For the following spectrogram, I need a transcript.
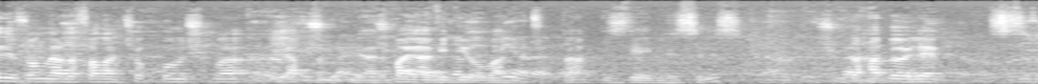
televizyonlarda falan çok konuşma yaptım. Yani bayağı video var YouTube'da, izleyebilirsiniz. Daha böyle sizin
